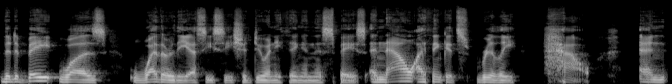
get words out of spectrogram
the debate was whether the SEC should do anything in this space, and now I think it's really how. And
